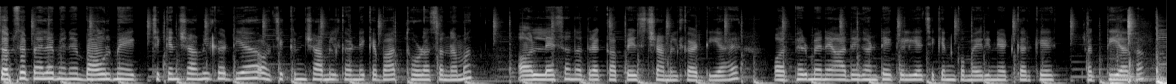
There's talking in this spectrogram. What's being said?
सबसे पहले मैंने बाउल में एक चिकन शामिल कर दिया है और चिकन शामिल करने के बाद थोड़ा सा नमक और लहसुन, अदरक का पेस्ट शामिल कर दिया है। और फिर मैंने आधे घंटे के लिए चिकन को मैरिनेट करके रख दिया था।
